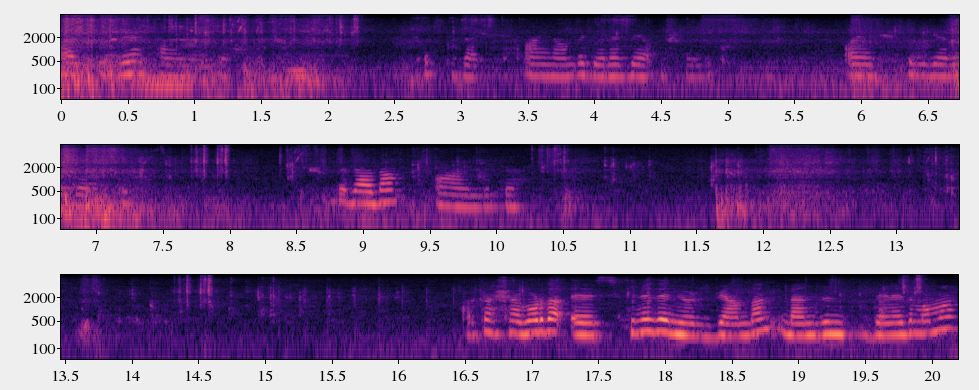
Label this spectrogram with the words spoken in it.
Belki de tamamlandı. Çok güzel. Aynı anda görev de yapmış olduk. Ayaküstü bir görev de yaptık. Şurada bir adam öldürdü. Arkadaşlar bu arada e, skin'e deniyoruz bir yandan. Ben dün denedim ama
